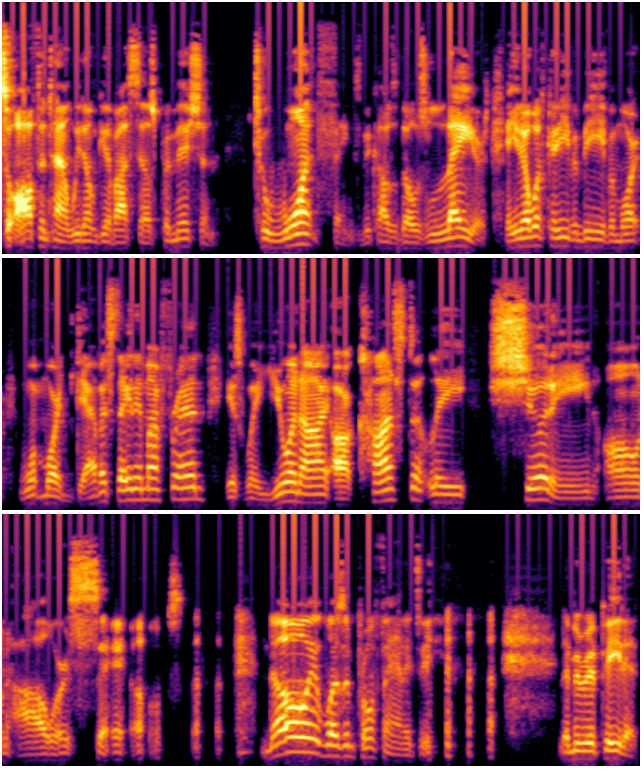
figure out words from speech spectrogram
So oftentimes we don't give ourselves permission to want things because of those layers. And you know what can even be even more more devastating, my friend, is when you and I are constantly shooting on ourselves. no, it wasn't profanity. Let me repeat it.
